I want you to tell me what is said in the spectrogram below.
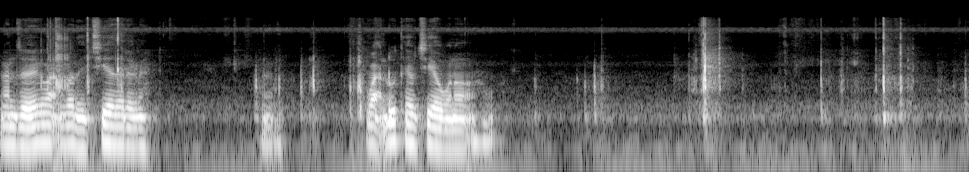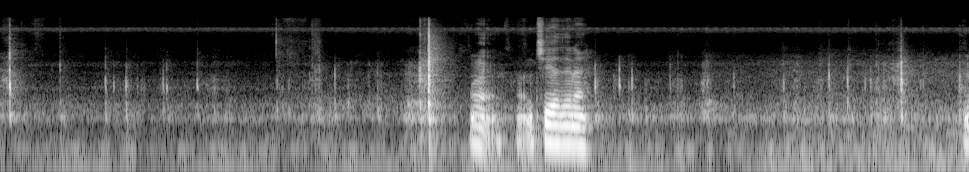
Ngăn dưới các bạn có thể chia ra được này. Các bạn đút theo chiều của nó. Đấy, bạn chia thế này. Ừ,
